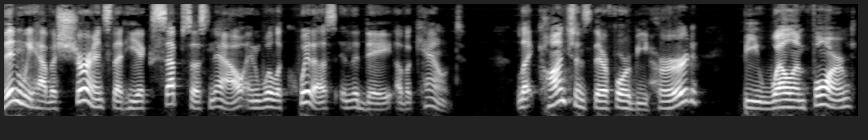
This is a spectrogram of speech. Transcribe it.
Then we have assurance that he accepts us now and will acquit us in the day of account. Let conscience therefore be heard, be well informed,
